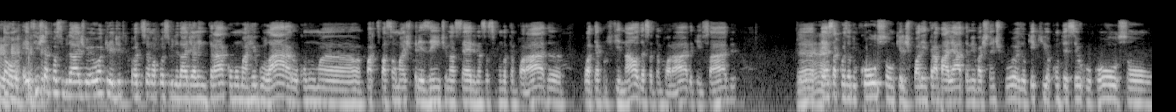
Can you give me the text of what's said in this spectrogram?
Então, existe a possibilidade, eu acredito que pode ser uma possibilidade ela entrar como uma regular ou como uma participação mais presente na série nessa segunda temporada, ou até pro final dessa temporada, quem sabe. É É, tem essa coisa do Coulson, que eles podem trabalhar também bastante coisa, o que, que aconteceu com o Coulson.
